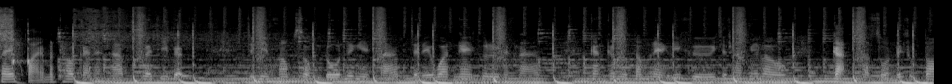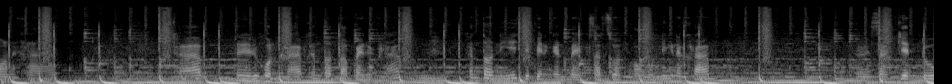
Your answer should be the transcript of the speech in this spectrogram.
ซ้ายขวามันเท่ากันนะครับ เพื่อที่แบบจะมีความสมดุลด้วยไงครับ จะได้วาดง่ายขึ้นด้วยนะครับ การกำหนดตำแหน่งนี่คือจะทำให้เรากะสัดส่วนได้ถูกต้องนะครับครับนักเรียนทุกคนครับขั้นตอนต่อไปนะครับ ขั้นตอนนี้จะเป็นการแบ่งสัดส่วนของหุ่นนิ่งนะครับสังเกตดู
